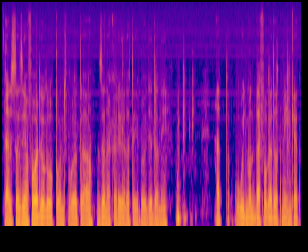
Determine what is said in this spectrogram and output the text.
Persze ez ilyen fordulópont volt a zenekar életében, hogy a Dani hát úgymond befogadott minket.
